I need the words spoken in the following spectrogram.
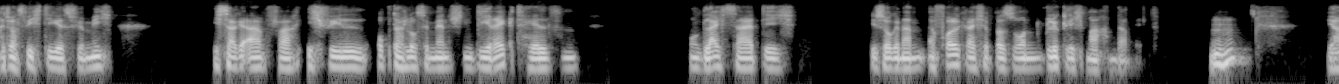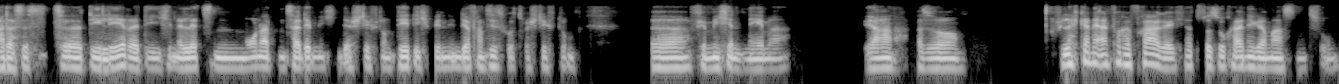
etwas Wichtiges für mich. Ich sage einfach, ich will obdachlose Menschen direkt helfen und gleichzeitig die sogenannten erfolgreiche Personen glücklich machen damit. Mhm. Ja, das ist äh, die Lehre, die ich in den letzten Monaten, seitdem ich in der Stiftung tätig bin, in der Franziskus Stiftung, äh, für mich entnehme. Ja, also vielleicht keine einfache Frage. Ich versuche einigermaßen zu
